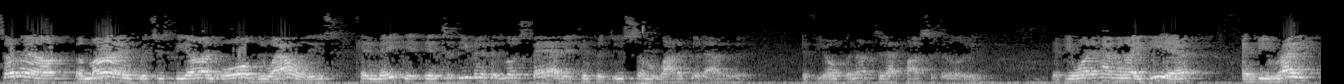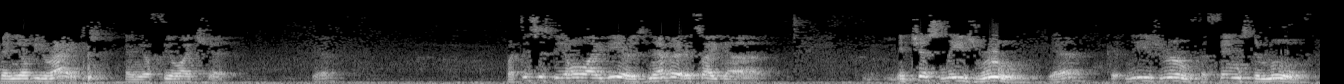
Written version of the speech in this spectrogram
Somehow, the mind, which is beyond all dualities, can make it into, even if it looks bad, it can produce some lot of good out of it. If you open up to that possibility. If you want to have an idea and be right, then you'll be right. And you'll feel like shit. Yeah? But this is the whole idea. It's never, it's like, uh, it just leaves room. Yeah? It leaves room for things to move.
